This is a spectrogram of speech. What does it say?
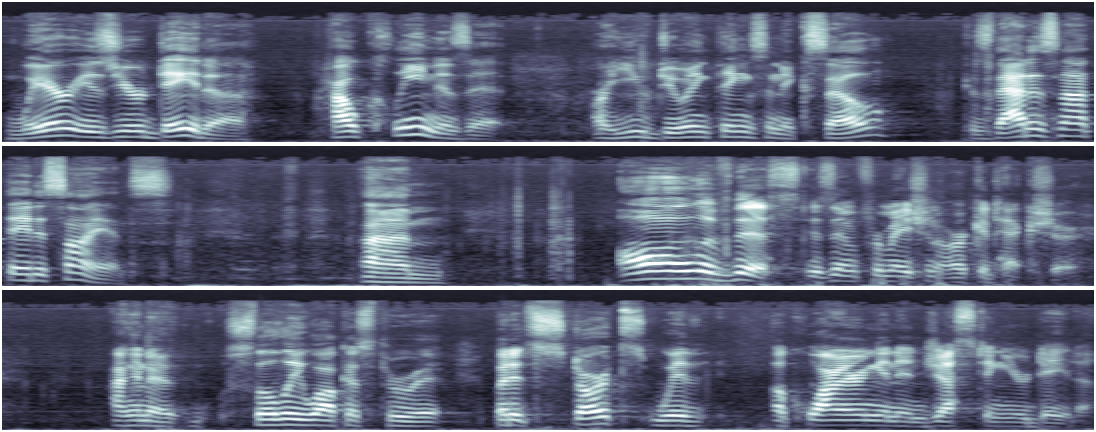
Where is your data? How clean is it? Are you doing things in Excel? Because that is not data science. Um, all of this is information architecture. I'm going to slowly walk us through it, but it starts with acquiring and ingesting your data.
